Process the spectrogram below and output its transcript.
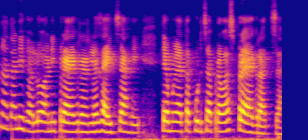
तिथून आता निघालो आणि प्रयागराजला जायचं आहे. त्यामुळे आता पुढचा प्रवास प्रयागराजचा.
